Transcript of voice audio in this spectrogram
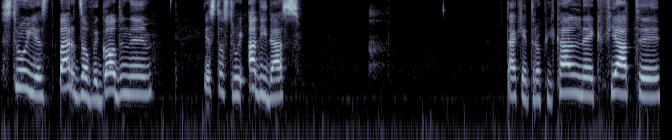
Strój jest bardzo wygodny. Jest to strój Adidas. Takie tropikalne kwiaty.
